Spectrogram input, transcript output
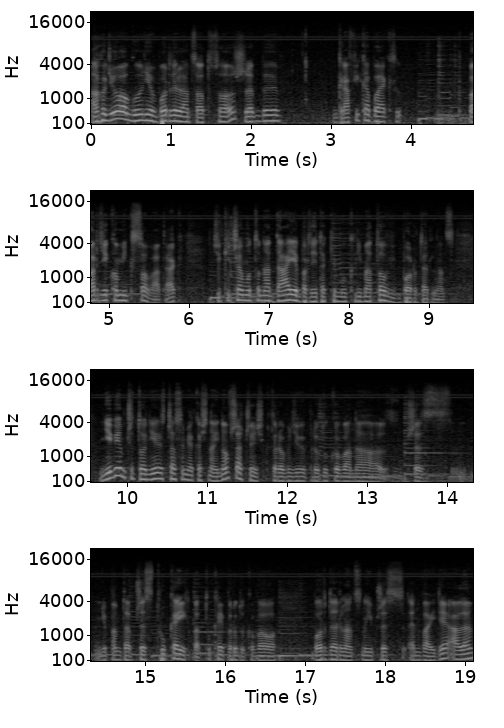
ale chodziło ogólnie w Borderlands o to, żeby grafika była jak bardziej komiksowa, tak? Dzięki czemu to nadaje bardziej takiemu klimatowi Borderlands. Nie wiem, czy to nie jest czasem jakaś najnowsza część, która będzie wyprodukowana przez, nie pamiętam, przez 2K, chyba 2K produkowało Borderlands, no i przez Nvidia, ale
